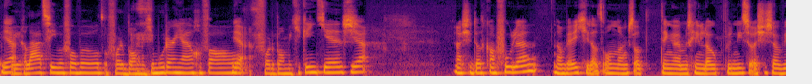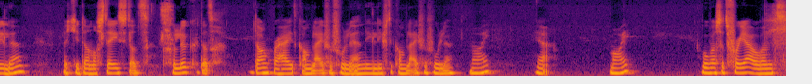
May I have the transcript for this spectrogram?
Ja. voor je relatie bijvoorbeeld, of voor de band met je moeder in jouw geval, Ja. of voor de band met je kindjes. Ja. En als je dat kan voelen, dan weet je dat ondanks dat dingen misschien lopen niet zoals je zou willen, dat je dan nog steeds dat geluk, dat dankbaarheid kan blijven voelen en die liefde kan blijven voelen. Mooi, Ja. mooi. Hoe was het voor jou? Want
